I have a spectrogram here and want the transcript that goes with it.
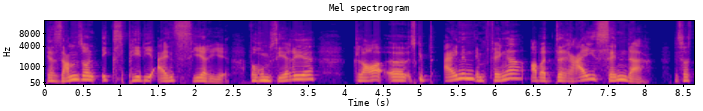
der Samsung XPD1 Serie. Warum Serie? Klar, äh, es gibt einen Empfänger, aber drei Sender. Das heißt,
